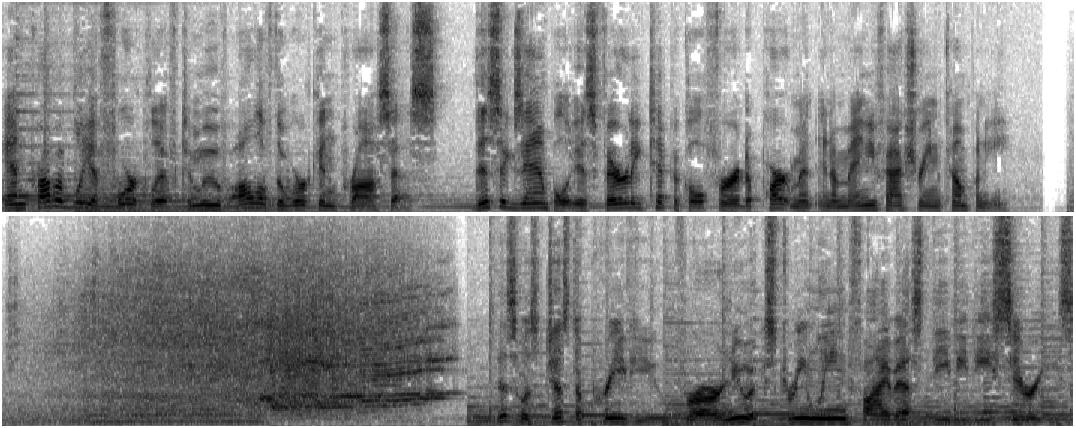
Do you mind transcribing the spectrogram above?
and probably a forklift to move all of the work in process. This example is fairly typical for a department in a manufacturing company. This was just a preview for our new XtremeLean 5S DVD series,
